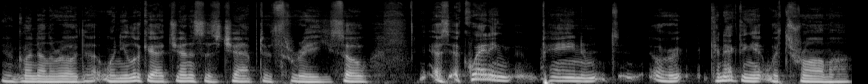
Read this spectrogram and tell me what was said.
you know, gone down the road that when you look at Genesis chapter three, so equating pain or connecting it with trauma,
